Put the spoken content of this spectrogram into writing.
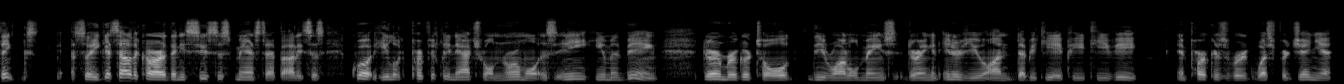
thinks so he gets out of the car then he sees this man step out. He says quote he looked perfectly natural and normal as any human being Derenberger told the ronald maines during an interview on wtap tv in parkersburg west virginia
